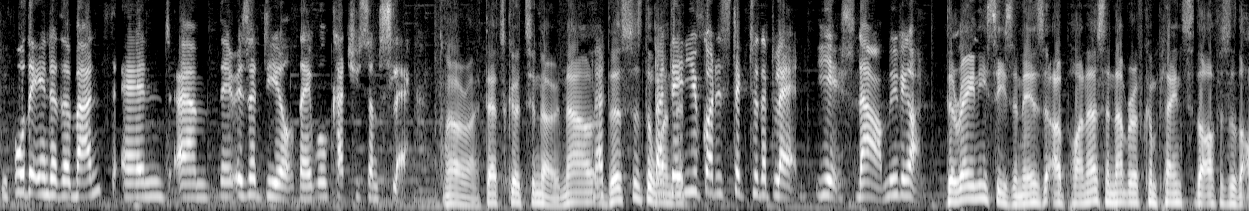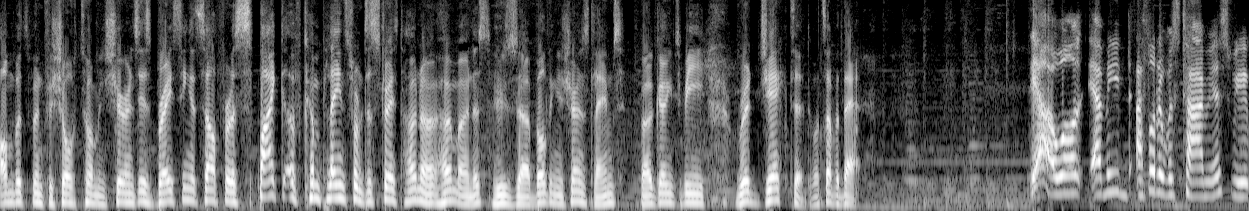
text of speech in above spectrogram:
before the end of the month, and um, there is a deal. They will cut you some slack. All right. That's good to know. Now, But- this is the but one then you've got to stick to the plan. Yes. Now, moving on. the rainy season is upon us. A number of complaints to the Office of the Ombudsman for Short-Term Insurance is bracing itself for a spike of complaints from distressed homeowners whose uh, building insurance claims are going to be rejected. What's up with that? Yeah, well, I mean, I thought it was time. Yes, we,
